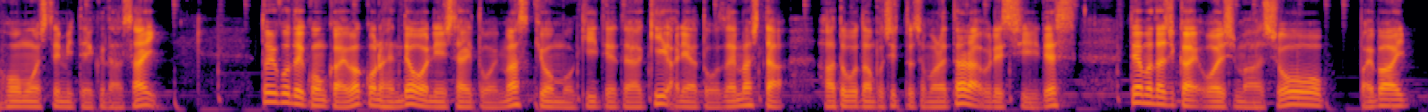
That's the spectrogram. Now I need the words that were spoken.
訪問してみてください。ということで今回はこの辺で終わりにしたいと思います。今日も聴いていただきありがとうございました。ハートボタンポチッとしてもらえたら嬉しいです。ではまた次回お会いしましょう。バイバイ。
